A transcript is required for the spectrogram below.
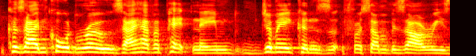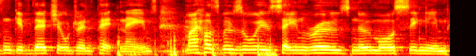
because I'm called Rose, I have a pet name. Jamaicans, for some bizarre reason, give their children pet names. My husband's always saying, Rose, no more singing.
